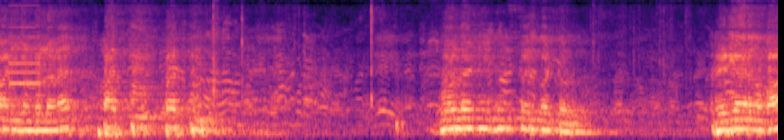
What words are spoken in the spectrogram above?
ஆடி கொண்டுள்ளனர் பத்து பத்து. Golden eagles Perungattur. ரெடியா இருங்கப்பா.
